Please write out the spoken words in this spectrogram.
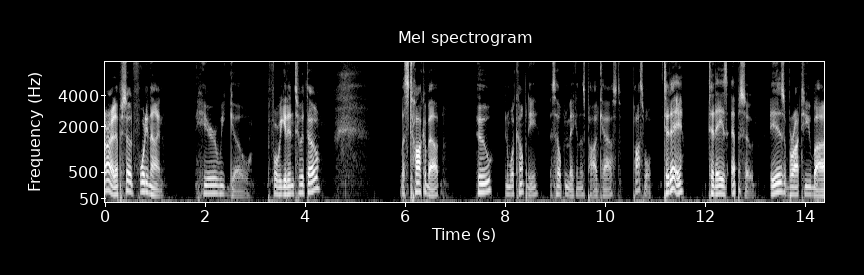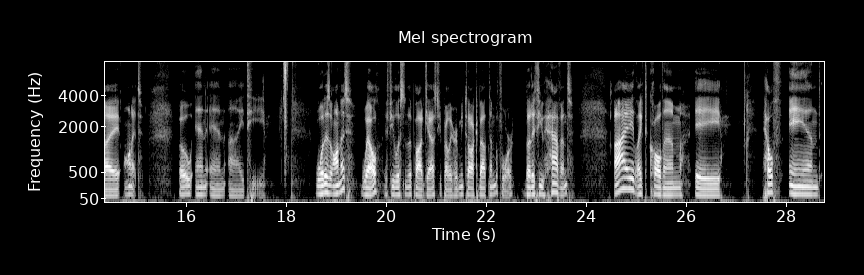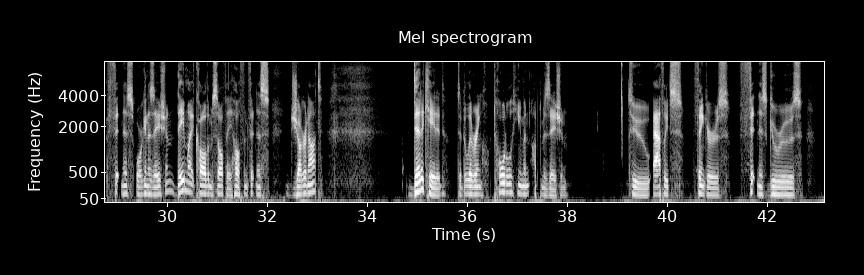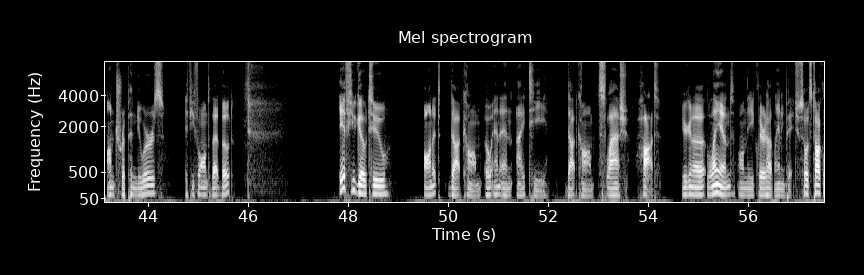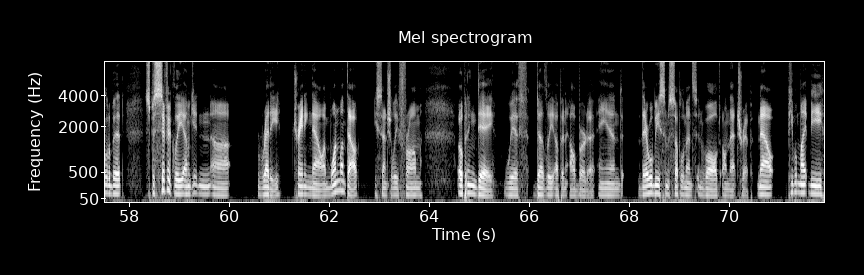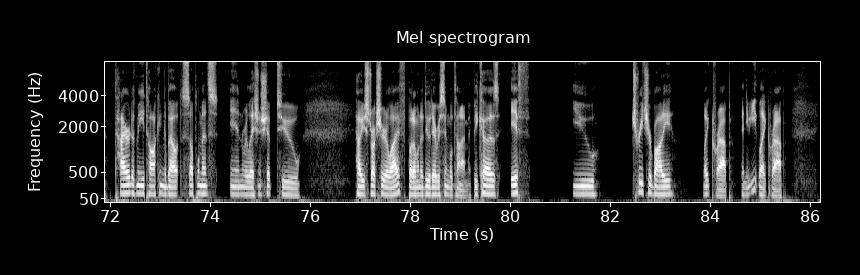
All right, episode 49. Here we go. Before we get into it, though, let's talk about who and what company is helping making this podcast possible. Today, today's episode is brought to you by Onnit. O N N I T. What is Onnit? Well, if you listen to the podcast, you probably heard me talk about them before. But if you haven't, I like to call them a health and fitness organization. They might call themselves a health and fitness juggernaut dedicated to delivering total human optimization to athletes, thinkers, fitness gurus, entrepreneurs, if you fall into that boat. If you go to onnit.com, O N N I T.com slash hot, you're going to land on the Cleared Hot landing page. So let's talk a little bit specifically. I'm getting uh, ready, training now. I'm one month out, essentially, from opening day with Dudley up in Alberta, and there will be some supplements involved on that trip. Now, people might be tired of me talking about supplements in relationship to how you structure your life, but I'm going to do it every single time because if you treat your body like crap and you eat like crap,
